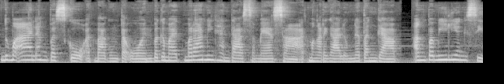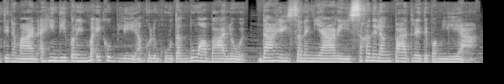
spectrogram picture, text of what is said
Dumaan ang Pasko at Bagong Taon bagamat maraming handa sa mesa at mga regalong natanggap, ang pamilyang City naman ay hindi pa rin maikubli ang kulungkutang bumabalot dahil sa nangyari sa kanilang padre de pamilya.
